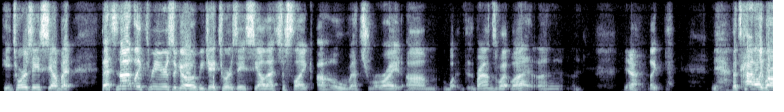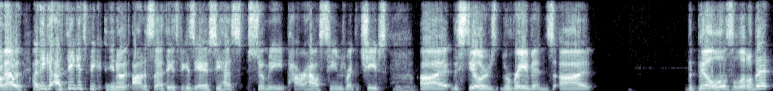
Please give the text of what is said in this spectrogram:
he tore his ACL. But that's not like three years ago. OBJ tore his ACL. That's just like, oh, that's right. Um, what the Browns? What? What? Uh, yeah, like yeah, that's kind of like where I'm at with. I think I think it's because you know honestly, I think it's because the AFC has so many powerhouse teams, right? The Chiefs, Mhm. uh, the Steelers, the Ravens, uh, the Bills, a little bit,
